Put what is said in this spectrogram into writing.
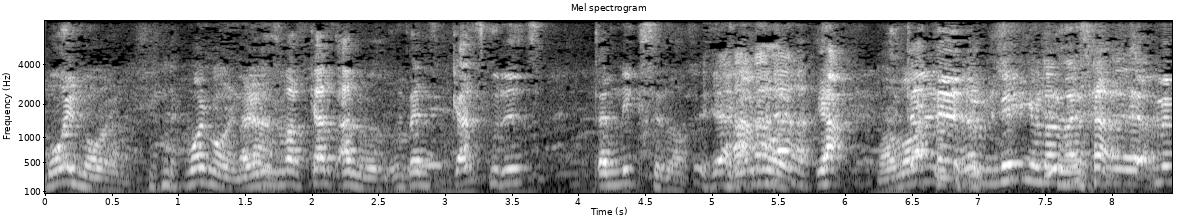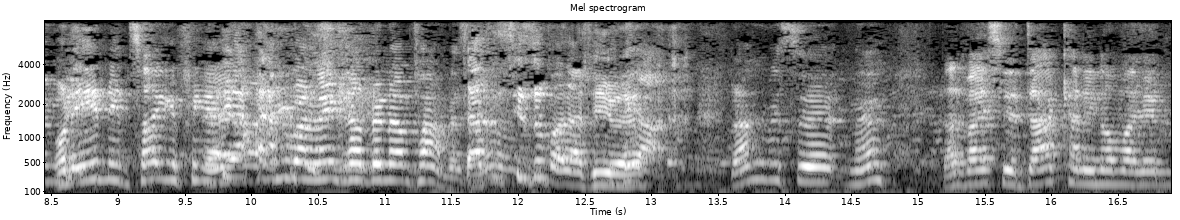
Moin Moin. Moin Moin, Weil ja. das ist was ganz anderes. Und wenn es ganz gut ist, dann nix du noch. ja. Moin Moin. Und dann eben den Zeigefinger über den Lenkrad, wenn du am Fahren bist. Das ne? ist die Superlative. Ja, dann bist du, ne? dann weißt du, da kann ich nochmal hin,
